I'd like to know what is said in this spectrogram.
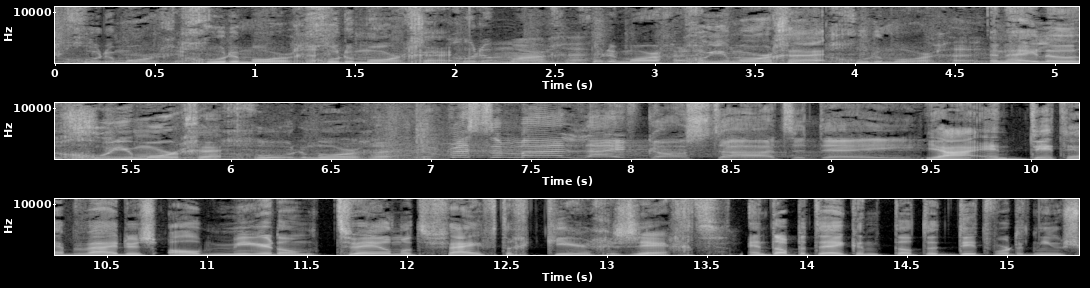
Goedemorgen. Goedemorgen. Goedemorgen. Goedemorgen. Goedemorgen. Goedemorgen. Goedemorgen. Een hele goede morgen. Goedemorgen. The rest of my life gonna start today. Ja, en dit hebben wij dus al meer dan 250 keer gezegd. En dat betekent dat de Dit Wordt Het Nieuws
